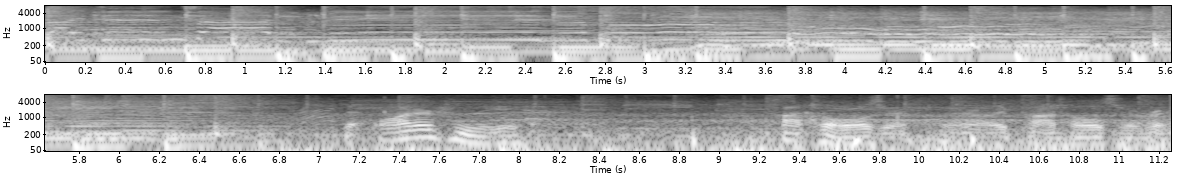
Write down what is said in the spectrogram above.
lightens out invisible That water from the potholes, or not really potholes, whatever,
